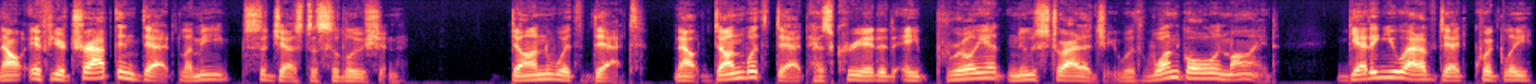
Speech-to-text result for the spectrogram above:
Now, if you're trapped in debt, let me suggest a solution. Done with Debt. Now, Done with Debt has created a brilliant new strategy with one goal in mind getting you out of debt quickly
